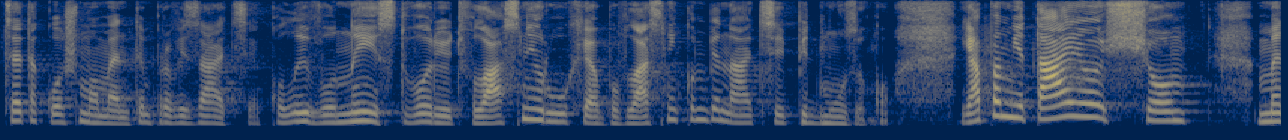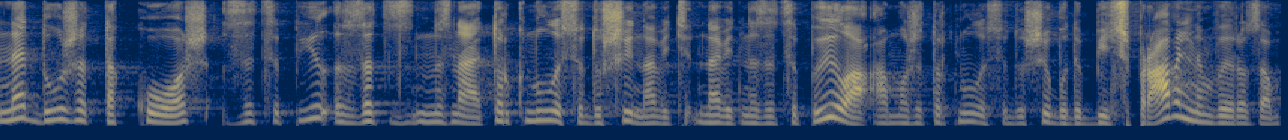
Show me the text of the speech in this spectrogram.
це також момент імпровізації, коли вони створюють власні рухи або власні комбінації під музику. Я пам'ятаю, що мене дуже також зацепило, не знаю, торкнулося душі, навіть навіть не зацепила, а може торкнулося душі буде більш правильним виразом,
